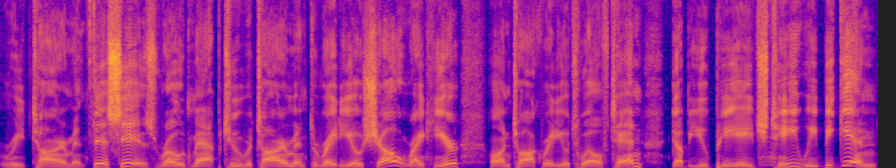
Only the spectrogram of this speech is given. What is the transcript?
retirement. This is Roadmap to Retirement, the radio show, right here on Talk Radio 1210 WPHT. We begin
